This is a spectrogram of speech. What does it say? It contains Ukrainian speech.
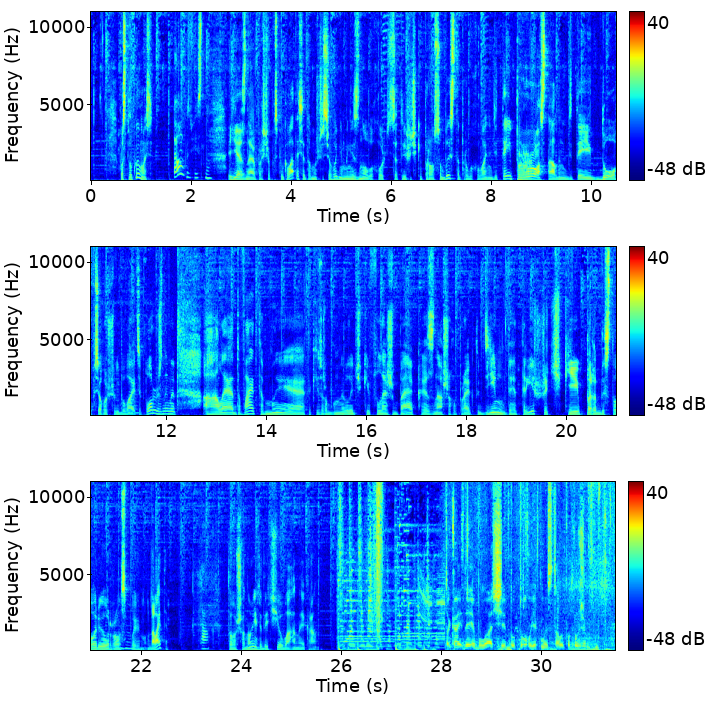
Поспілкуємось? Так, звісно. Є, знаю про що поспілкуватися, тому що сьогодні мені знову хочеться трішечки про особисте, про виховання дітей, про ставлення дітей до всього, що відбувається поруч з ними. Але давайте ми такий зробимо невеличкий флешбек з нашого проекту Дім, де трішечки перед історією розповімо. Давайте. Так. То, шановні глядачі, увага на екран. Така ідея була ще до того, як ми стали подружжям.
